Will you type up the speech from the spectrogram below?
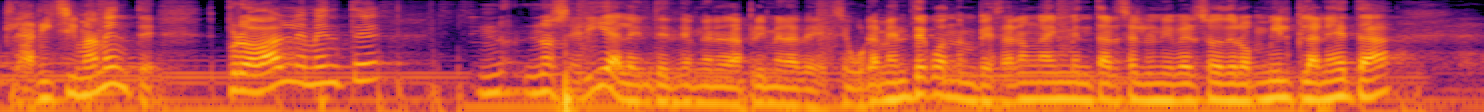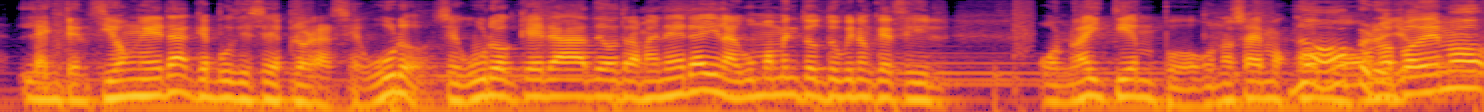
Clarísimamente. Probablemente no, no sería la intención en la primera vez. Seguramente cuando empezaron a inventarse el universo de los mil planetas, la intención era que pudiese explorar. Seguro. Seguro que era de otra manera y en algún momento tuvieron que decir o no hay tiempo, o no sabemos No, cómo, o pero no yo- podemos,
